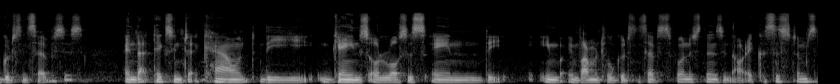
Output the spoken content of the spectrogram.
goods and services, and that takes into account the gains or losses in the environmental goods and services, for instance, in our ecosystems,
